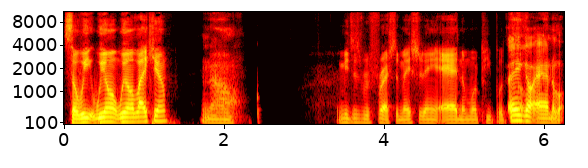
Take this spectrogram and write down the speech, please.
So we we don't we don't like him. No. Let me just refresh to make sure they ain't adding no more people. They ain't gonna add no.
